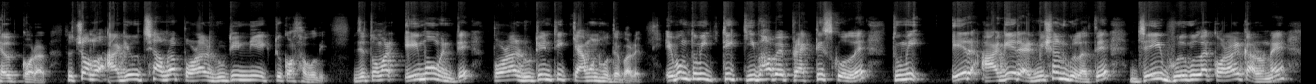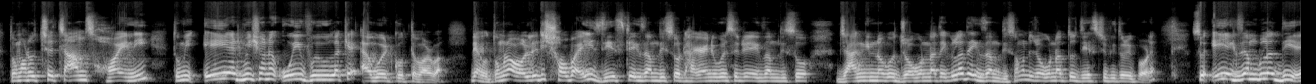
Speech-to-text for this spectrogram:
হেল্প করার। তো চলো, আগে হচ্ছে আমরা পড়ার রুটিন নিয়ে একটু কথা বলি। যে তোমার এই মোমেন্টে পড়ার রুটিন ঠিক কেমন হতে পারে? এবং তুমি ঠিক কীভাবে প্র্যাকটিস করলে তুমি এর আগের অ্যাডমিশনগুলোতে যেই ভুলগুলা করার কারণে তোমার হচ্ছে চান্স হয়নি, তুমি এই অ্যাডমিশনে ওই ভুলগুলোকে অ্যাভয়েড করতে পারবা। দেখো, তোমরা অলরেডি সবাই জিএসটি এক্সাম দিছো, ঢাকা ইউনিভার্সিটির এক্সাম দিছো, জাহাঙ্গীরনগর, জগন্নাথ এগুলোতে এক্সাম দিছো মানে জগন্নাথ তো জিএসটির ভিতরেই পড়ে। সো এই এক্সামগুলো দিয়ে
